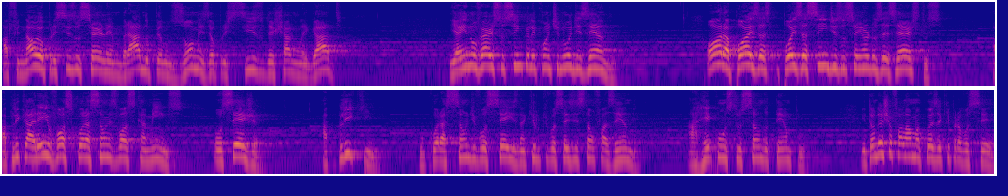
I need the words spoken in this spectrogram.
afinal, eu preciso ser lembrado pelos homens, eu preciso deixar um legado. E aí no verso 5 ele continua dizendo: Ora, pois, pois assim diz o Senhor dos Exércitos: aplicarei o vosso coração nos vossos caminhos. Ou seja, apliquem o coração de vocês naquilo que vocês estão fazendo, a reconstrução do templo. Então, deixa eu falar uma coisa aqui para você.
